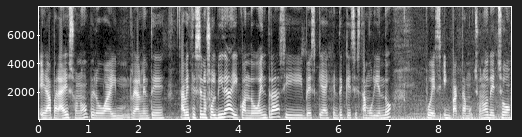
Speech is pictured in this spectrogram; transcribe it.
era para eso, ¿no? Pero hay realmente, a veces se nos olvida y cuando entras y ves que hay gente que se está muriendo, pues impacta mucho, ¿no? De hecho,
